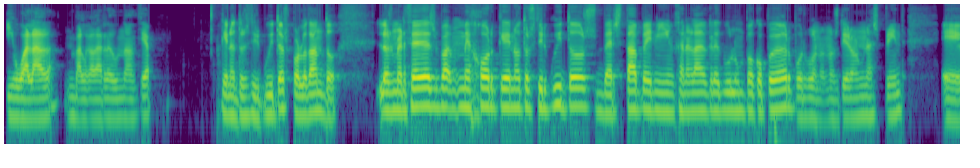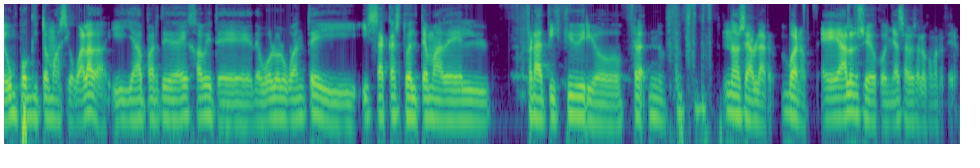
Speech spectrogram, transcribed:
igualada, valga la redundancia, que en otros circuitos. Por lo tanto, los Mercedes mejor que en otros circuitos, Verstappen y en general Red Bull un poco peor, pues bueno, nos dieron una sprint eh, un poquito más igualada. Y ya a partir de ahí, Javi, te devuelvo el guante y, sacas tú el tema del fraticidio. no sé hablar. Bueno, eh, Alonso y Ocon, ya sabes a lo que me refiero.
